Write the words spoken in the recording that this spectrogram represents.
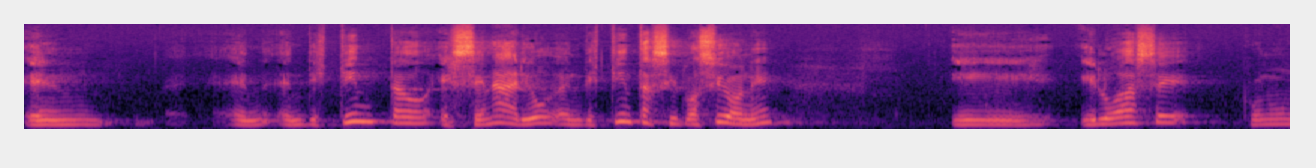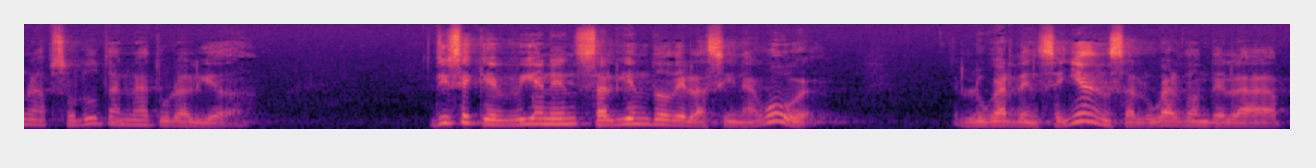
en en, distintos escenarios, en distintas situaciones, y, y lo hace con una absoluta naturalidad. Dice que vienen saliendo de la sinagoga, lugar de enseñanza, lugar donde la,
